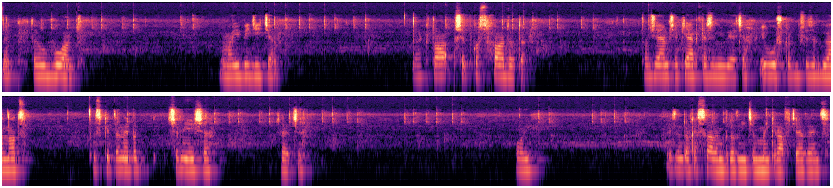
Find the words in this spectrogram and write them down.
tak, to był błąd. No i widzicie. Jak to szybko schodzą te. To wziąłem siekierkę, żeby wiecie. I łóżko, jakby się zrobiła noc. Wszystkie te najpotrzebniejsze rzeczy. Oj. Jestem trochę słabym budowniczym w Minecrafcie, więc...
